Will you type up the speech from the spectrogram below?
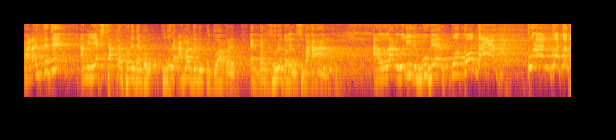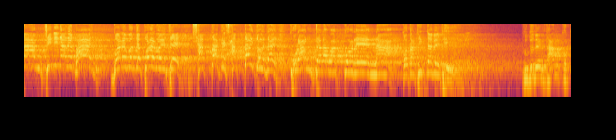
পাড়াইতেছে আমি এক সপ্তাহ পরে যাব। হুজুর, আমার জন্য একটু দোয়া করেন। একবার জোরে বলেন সুবাহান আল্লাহর অলির মুহের কত দাম? কোরআন কত দাম? চিনি না রে ভাই, ঘরের মধ্যে পড়ে রয়েছে। সপ্তাহকে সপ্তাহে চলে যায়। কোরআন তেলাওয়াত করে না। কথা ঠিক না হুজুরের দাম কত?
